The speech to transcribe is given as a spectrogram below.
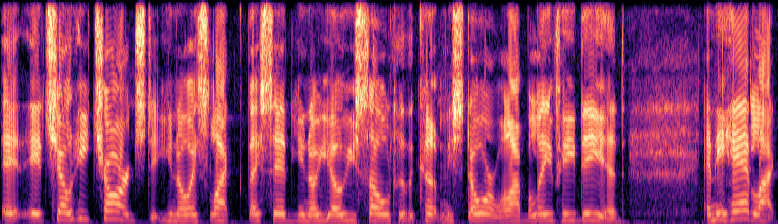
it, it showed he charged it. You know, it's like they said, you know, yo, you sold to the company store. Well, I believe he did, and he had like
